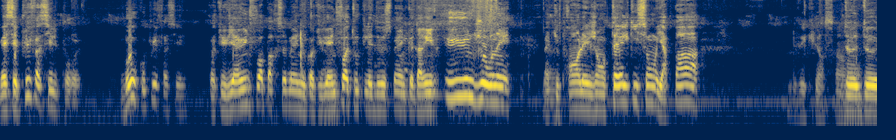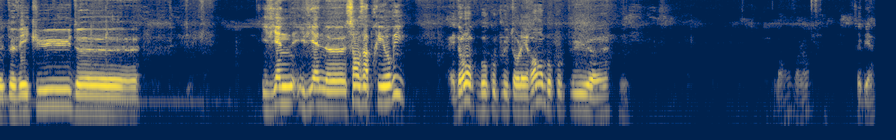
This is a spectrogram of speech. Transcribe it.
Mais c'est plus facile pour eux. Beaucoup plus facile. Quand tu viens une fois par semaine ou quand tu viens une fois toutes les deux semaines, que tu arrives une journée, ben, tu prends les gens tels qu'ils sont. Il n'y a pas de vécu ensemble. De, de, de, vécu, de... Ils viennent, ils viennent euh, sans a priori. Et donc beaucoup plus tolérants, beaucoup plus... Euh... Bon, voilà. C'est bien.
